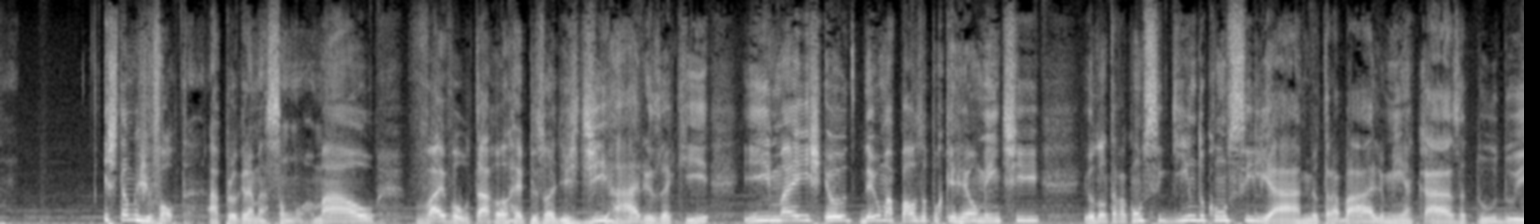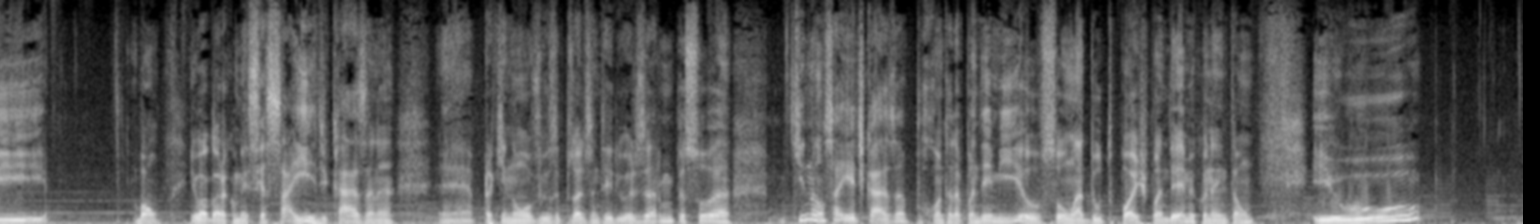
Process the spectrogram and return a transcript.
estamos de volta. A programação normal. Vai voltar a rolar episódios diários aqui. E, mas eu dei uma pausa porque realmente eu não estava conseguindo conciliar meu trabalho, minha casa, tudo e Bom, eu agora comecei a sair de casa, né? É, para quem não ouviu os episódios anteriores, eu era uma pessoa que não saía de casa por conta da pandemia. Eu sou um adulto pós-pandêmico, né? Então, eu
